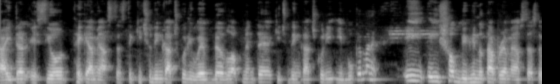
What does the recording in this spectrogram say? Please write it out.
রাইটার এসিও থেকে আমি আস্তে আস্তে কিছুদিন কাজ করি ওয়েব ডেভেলপমেন্টে কিছুদিন কাজ করি ইবুকে মানে এই এই সব বিভিন্ন, তারপরে আমি আস্তে আস্তে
